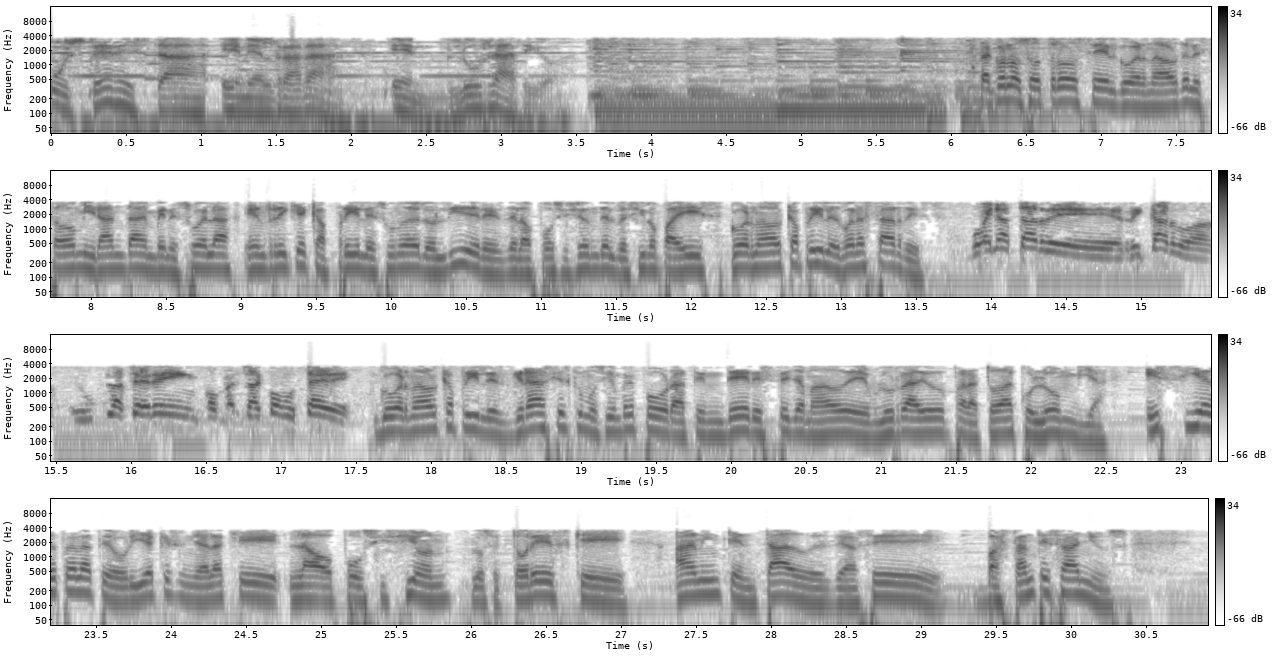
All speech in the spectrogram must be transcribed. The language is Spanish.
Usted está en el radar en Blue Radio. Está con nosotros el gobernador del estado Miranda en Venezuela, Enrique Capriles, uno de los líderes de la oposición del vecino país. Gobernador Capriles, buenas tardes. Buenas tardes, Ricardo. Un placer en conversar con ustedes. Gobernador Capriles, gracias como siempre por atender este llamado de Blue Radio para toda Colombia. ¿Es cierta la teoría que señala que la oposición, los sectores que han intentado desde hace bastantes años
